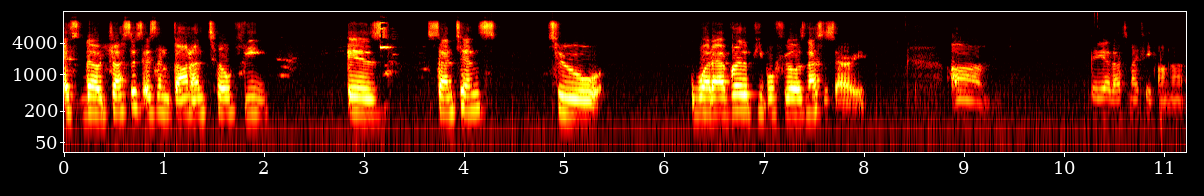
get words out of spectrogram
It's the justice isn't done until he is sentenced to whatever the people feel is necessary. Um, but yeah, that's my take on that.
